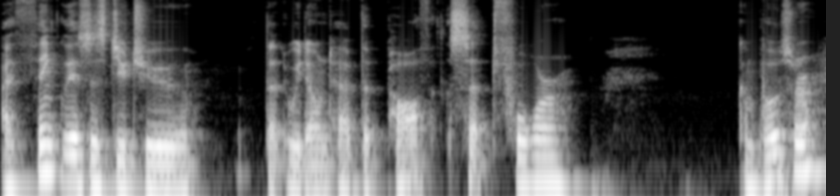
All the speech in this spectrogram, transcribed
I think this is due to that we don't have the path set for Composer.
